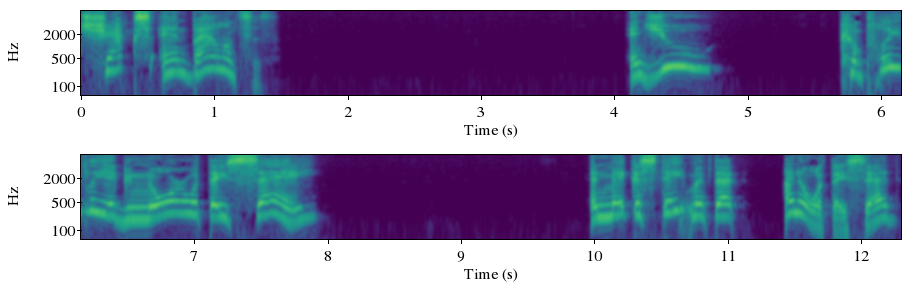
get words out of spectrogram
checks and balances. And you completely ignore what they say and make a statement that I know what they said,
